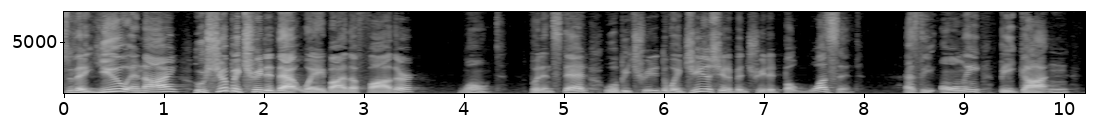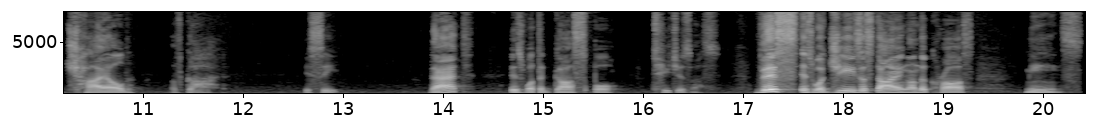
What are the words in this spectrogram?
So that you and I, who should be treated that way by the Father, won't. But instead will be treated the way Jesus should have been treated, but wasn't, as the only begotten child of God. You see? That is what the gospel teaches us. This is what Jesus dying on the cross means.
